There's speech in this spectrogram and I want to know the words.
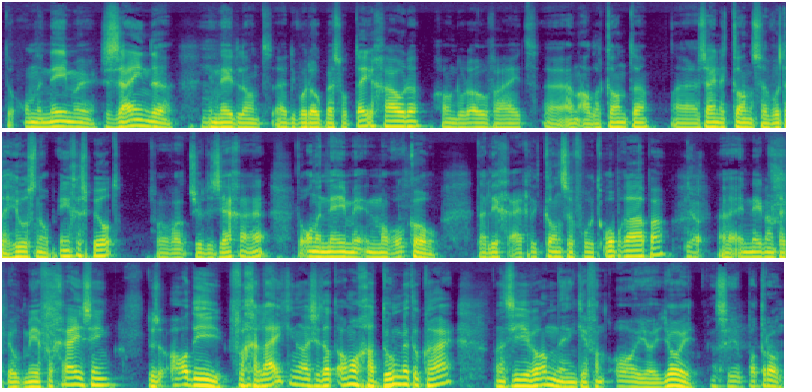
de ondernemer zijnde in Nederland, die worden ook best wel tegengehouden. Gewoon door de overheid aan alle kanten. zijn er kansen, wordt er heel snel op ingespeeld. Voor wat jullie zeggen, hè? de ondernemer in Marokko daar liggen eigenlijk kansen voor het oprapen. Ja. Uh, in Nederland heb je ook meer vergrijzing. Dus al die vergelijkingen, als je dat allemaal gaat doen met elkaar, dan zie je wel in één keer van oi, oi, oi. Dan zie je een patroon.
